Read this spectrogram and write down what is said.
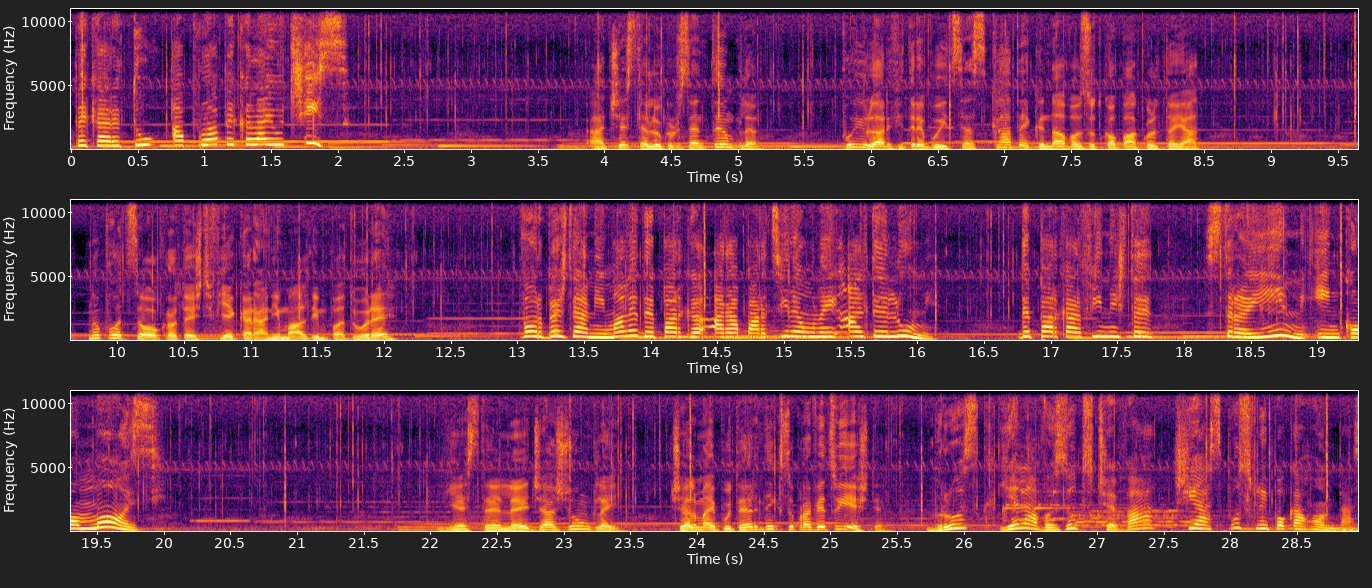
pe care tu aproape că l-ai ucis! Aceste lucruri se întâmplă. Puiul ar fi trebuit să scape când a văzut copacul tăiat. Nu poți să ocrotești fiecare animal din pădure? Vorbești de animale de parcă ar aparține unei alte lumi De parcă ar fi niște străini incomozi Este legea junglei. Cel mai puternic supraviețuiește. Brusc, el a văzut ceva și i-a spus lui Pocahontas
